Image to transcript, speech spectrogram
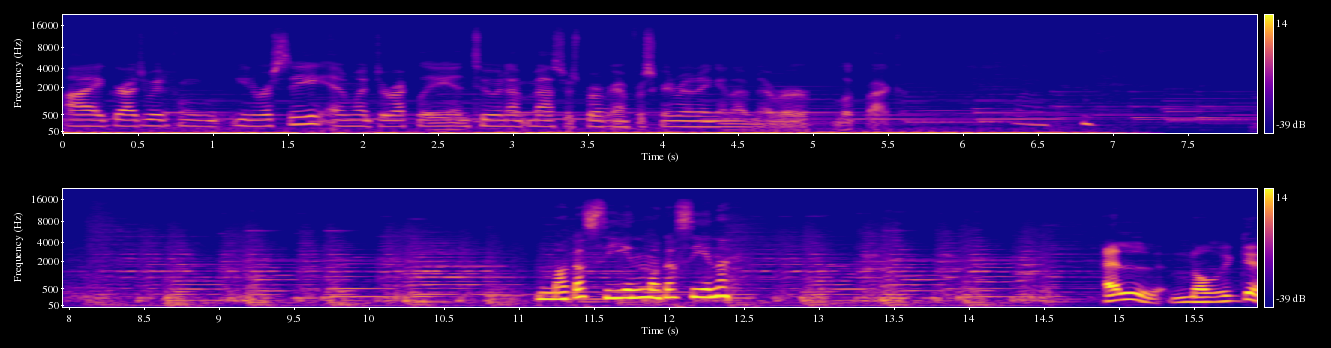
I graduated from university and went directly into a master's program for screenwriting, and I've never looked back. Magasinmagasinet. L Norge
